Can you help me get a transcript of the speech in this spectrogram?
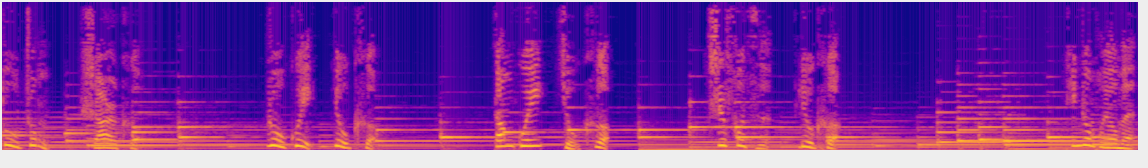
杜仲十二克，肉桂六克，当归九克，赤附子六克。听众朋友们，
